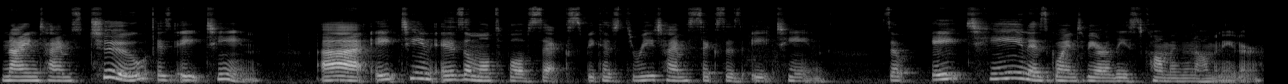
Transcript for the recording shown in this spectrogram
Nine times two is 18. Ah, 18 is a multiple of six because three times six is 18. So 18 is going to be our least common denominator.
